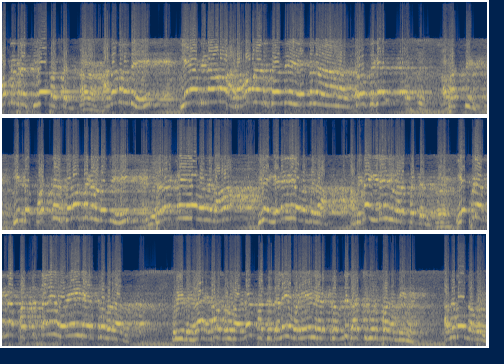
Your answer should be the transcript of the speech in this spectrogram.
அப்படிப்பட்ட சிவபக்தன். அதாவது வந்து ஏன் அப்படின்னா ராவணனுக்கு வந்து எத்தனை சிரசுகள் பத்து. இந்த பத்து சிரசுகள் வந்து பிறக்கையில வந்ததா? இல்ல இடையில வந்ததா? அப்படின்னா இடையில் வரப்பட்டது. எப்படி அப்படின்னா பத்து தலை ஒரே நேரத்துல வராது. புரியுதுங்களா எல்லாம் சொல்லுவார்கள் பத்து தலை ஒரே நேரத்துல வந்து காட்சி கொடுப்பார் அப்படின்னு. அதுதான் தவறு.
